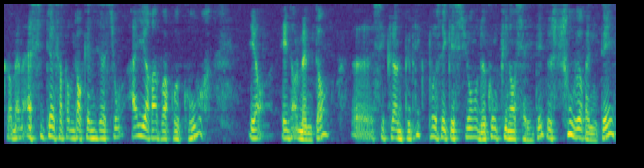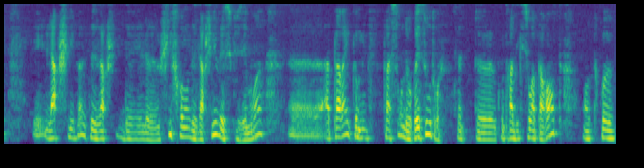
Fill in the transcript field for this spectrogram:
quand même inciter un certain nombre d'organisations à y avoir recours et, dans le même temps, euh, ces clouds publics posent des questions de confidentialité, de souveraineté, et l'archivage des le chiffrement des archives, excusez-moi, euh, apparaît comme une façon de résoudre cette euh, contradiction apparente entre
